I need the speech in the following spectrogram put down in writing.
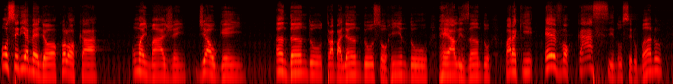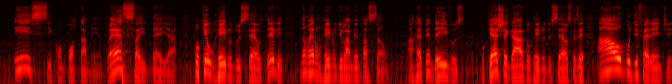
Ou seria melhor colocar uma imagem de alguém andando, trabalhando, sorrindo, realizando, para que evocasse no ser humano esse comportamento, essa ideia, porque o reino dos céus dele não era um reino de lamentação. Arrependei-vos, porque é chegado o reino dos céus, quer dizer, algo diferente.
